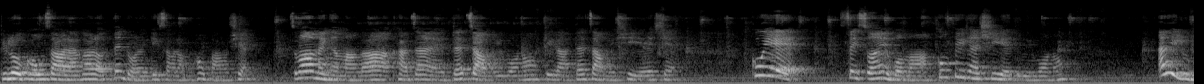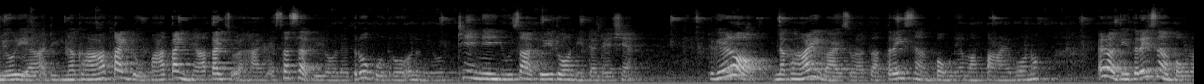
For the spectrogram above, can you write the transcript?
ဒီလိုဂုံစားတာကတော့တင့်တော်တဲ့ကိစ္စတော့မဟုတ်ပါဘူးရှင်ကျမတို့နိုင်ငံမှာကခါကြရင်ဓာတ်ကြောင်လေးပေါ့နော်ဒီလားဓာတ်ကြောင်လေးရှိရဲရှင်ကိုယ့်ရဲ့စိတ်ဆွမ်းရင်ပေါ်မှာ confidence ရှိတဲ့သူတွေပေါ့နော်အဲ့ဒီလူမျိုးတွေကဒီငကားတိုက်တို့ဘာတိုက်ညာတိုက်ဆိုတဲ့ဟာတွေလည်းဆက်ဆက်ပြီးတော့လေသူတို့ကိုယ်သူတို့အဲ့လိုမျိုးထင်မြင်ယူဆတွေးတောနေတတ်တယ်ရှင် တကယ်တော့ငကားတွေပါဆိုတာသူကတရိษံပုံထဲမှာပါတယ်ပေါ့နော်အဲ့တော့ဒီတရိษံပုံက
